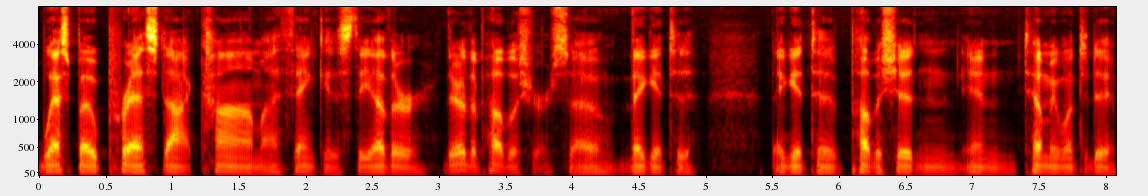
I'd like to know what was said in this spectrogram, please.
westbowpress.com. I think is the other. They're the publisher, so they get to they get to publish it and and tell me what to do.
